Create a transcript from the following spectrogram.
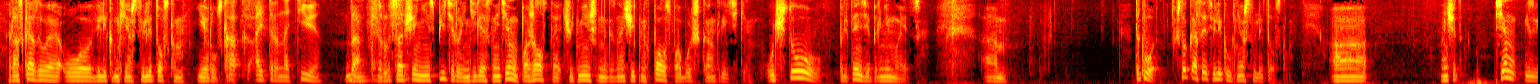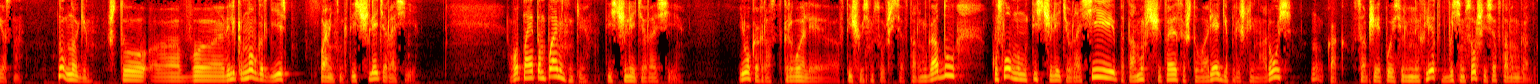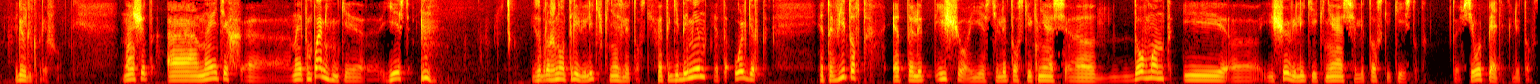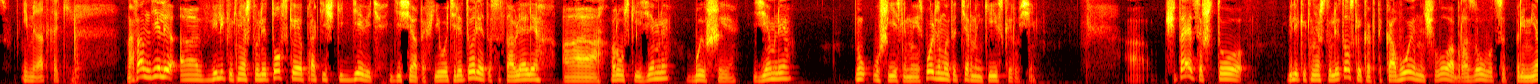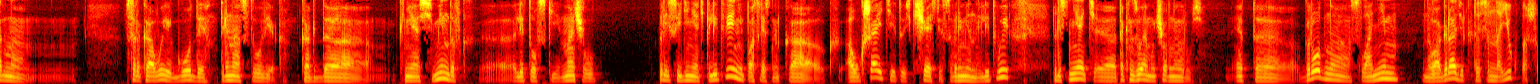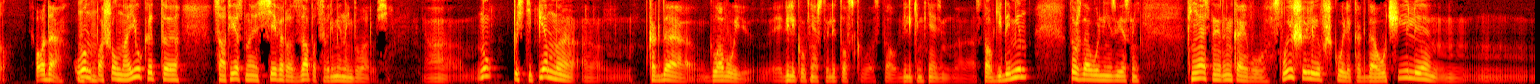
рассказывая о Великом княжестве Литовском и Русском. Как альтернативе да, Руси. сообщение из Питера, интересная тема, пожалуйста, чуть меньше многозначительных пауз, побольше конкретики. Учту, претензия принимается. Так вот, что касается Великого княжества Литовского. А, значит, всем известно, ну, многим, что а, в Великом Новгороде есть памятник тысячелетия России. Вот на этом памятнике тысячелетия России его как раз открывали в 1862 году к условному тысячелетию России, потому что считается, что варяги пришли на Русь, ну, как сообщает поезд временных лет, в 862 году. Рюрик пришел. Значит, а на, этих, э, на этом памятнике есть изображено три великих князя литовских. Это Гедемин, это Ольгерт, это Витовт, это еще есть литовский князь э, Довмант и э, еще великий князь литовский Кейстут. То есть всего пять литовцев. Имена какие? На самом деле, а, Великое княжество Литовское, практически 9 десятых его территории, это составляли а, русские земли, бывшие земли, ну уж если мы используем этот термин, Киевской Руси. А, считается, что Великое княжество Литовское как таковое начало образовываться примерно в 40-е годы XIII века, когда князь Миндов э, литовский начал присоединять к Литве непосредственно к, к Аукшайте, то есть к части современной Литвы, присоединять э, так называемую Черную Русь. Это Гродно, Слоним, Новоградик. То есть он на юг пошел? О, да, он угу. пошел на юг, это, соответственно, северо-запад современной Беларуси. А, ну, постепенно, а, когда главой Великого княжества Литовского стал великим князем, а, стал Гедемин, тоже довольно известный, Князь, наверняка его слышали в школе, когда учили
